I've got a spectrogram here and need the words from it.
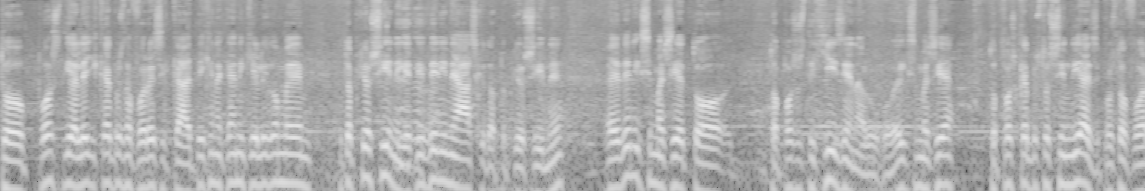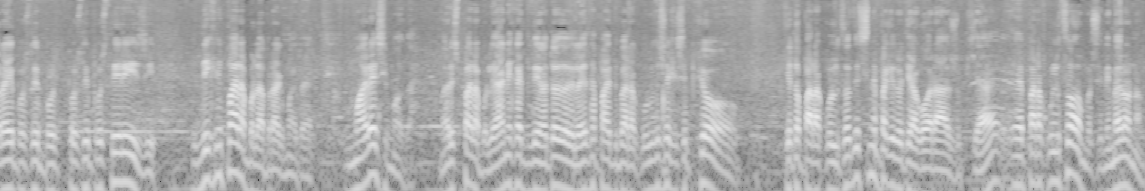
Το πώς διαλέγει κάποιος να φορέσει κάτι έχει να κάνει και λίγο με, με το ποιος είναι. γιατί δεν είναι άσχετο από το ποιος είναι. Ε, δεν έχει σημασία το, το πόσο στοιχίζει ένα ρούχο. Έχει σημασία το πώς κάποιος το συνδυάζει, πώς το φοράει, πώς το, υπο- πώς το υποστηρίζει. Δείχνει πάρα πολλά πράγματα. Μου αρέσει η μόδα. Μου αρέσει πάρα πολύ. Αν είχα τη δυνατότητα δηλαδή θα πάω την παρακολούθησα και σε πιο. Και το παρακολουθώ δεν συνεπάγεται ότι αγοράζω πια. Ε, παρακολουθώ όμως, ενημερώνομαι.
